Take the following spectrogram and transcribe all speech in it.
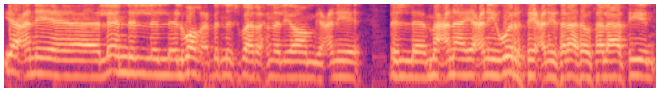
يعني آه، لأن الوضع بالنسبة لنا اليوم يعني بالمعنى يعني ورث يعني 33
